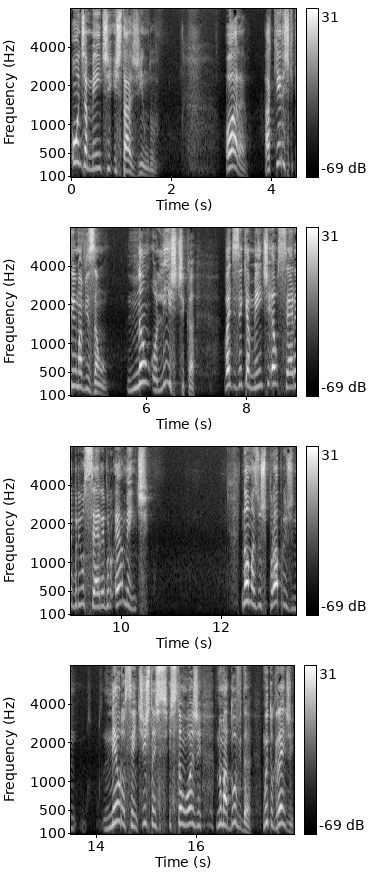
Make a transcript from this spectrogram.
Onde a mente está agindo? Ora, aqueles que têm uma visão não holística, vai dizer que a mente é o cérebro e o cérebro é a mente. Não, mas os próprios neurocientistas estão hoje numa dúvida muito grande:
